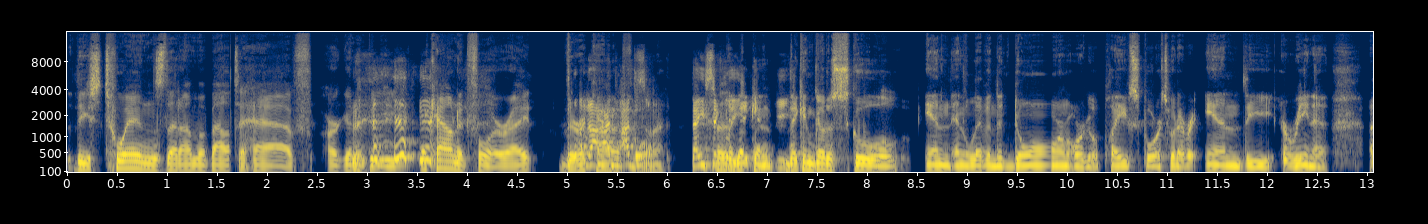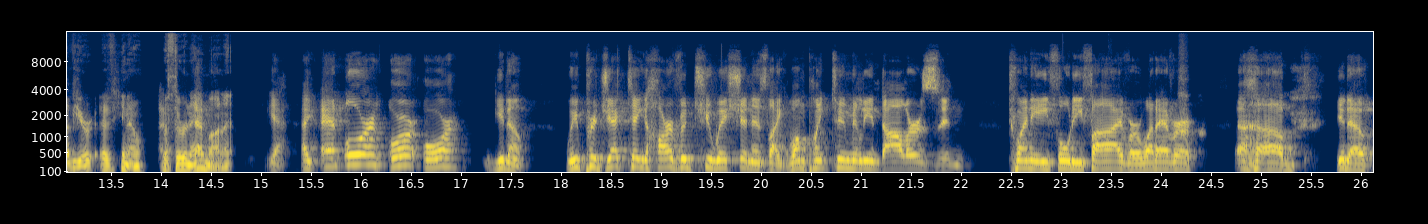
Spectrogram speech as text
these twins that I'm about to have are going to be accounted for, right? They're no, accounted I'm, I'm, for. Basically, so they can they can go to school in and live in the dorm or go play sports, whatever, in the arena of your, of, you know, with their name on it. Yeah, and or or or you know, we're projecting Harvard tuition as like 1.2 million dollars in 2045 or whatever. Um, you know,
